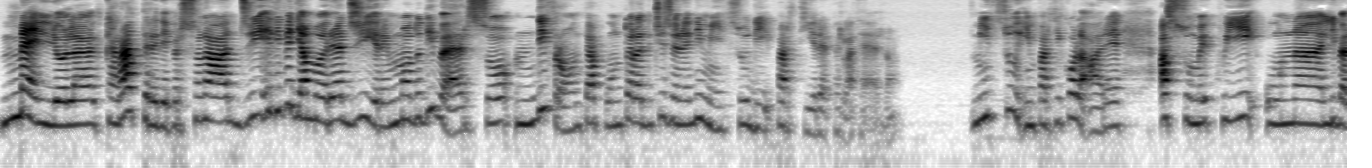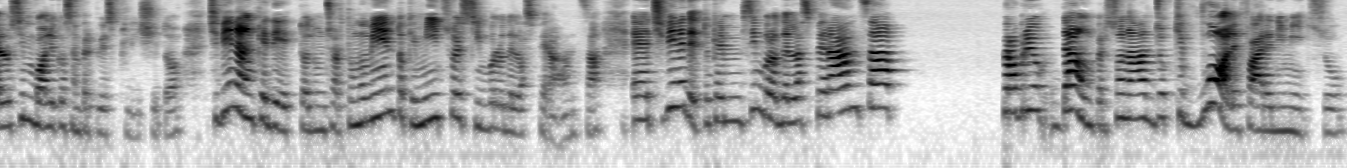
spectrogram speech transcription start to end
meglio il carattere dei personaggi e li vediamo reagire in modo diverso mm, di fronte appunto alla decisione di Mitsu di partire per la Terra. Mitsu in particolare assume qui un livello simbolico sempre più esplicito. Ci viene anche detto ad un certo momento che Mitsu è il simbolo della speranza. Eh, ci viene detto che è il simbolo della speranza proprio da un personaggio che vuole fare di Mitsu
